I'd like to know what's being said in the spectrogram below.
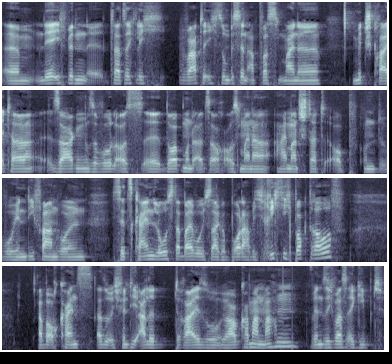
ähm, nee, ich bin äh, tatsächlich, warte ich so ein bisschen ab, was meine Mitstreiter sagen, sowohl aus äh, Dortmund als auch aus meiner Heimatstadt, ob und wohin die fahren wollen. Ist jetzt kein Los dabei, wo ich sage, boah, da habe ich richtig Bock drauf. Aber auch keins, also ich finde die alle drei so, ja, kann man machen, wenn sich was ergibt.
